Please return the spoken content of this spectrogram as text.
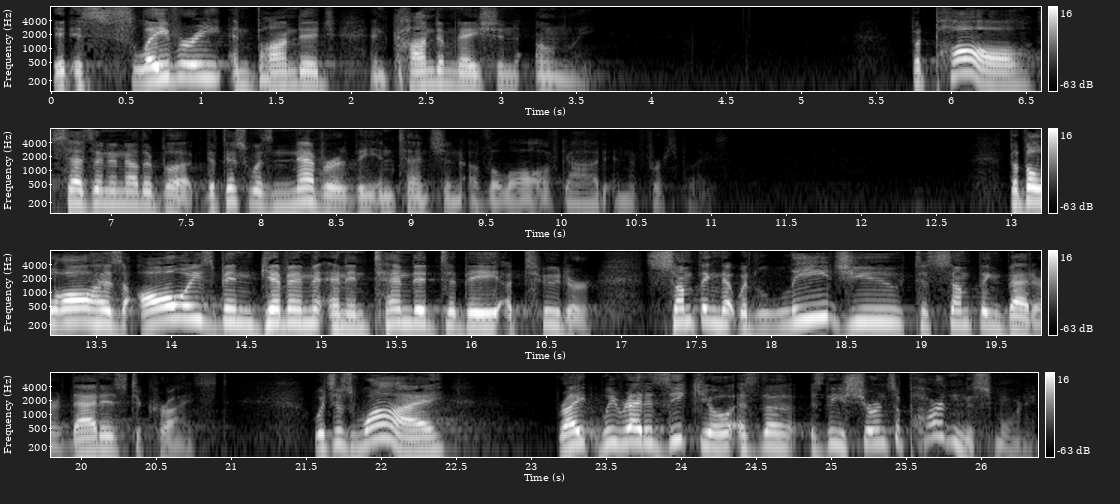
It is slavery and bondage and condemnation only. But Paul says in another book that this was never the intention of the law of God in the first place. That the law has always been given and intended to be a tutor, something that would lead you to something better, that is to Christ. Which is why, right, we read Ezekiel as the, as the assurance of pardon this morning.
